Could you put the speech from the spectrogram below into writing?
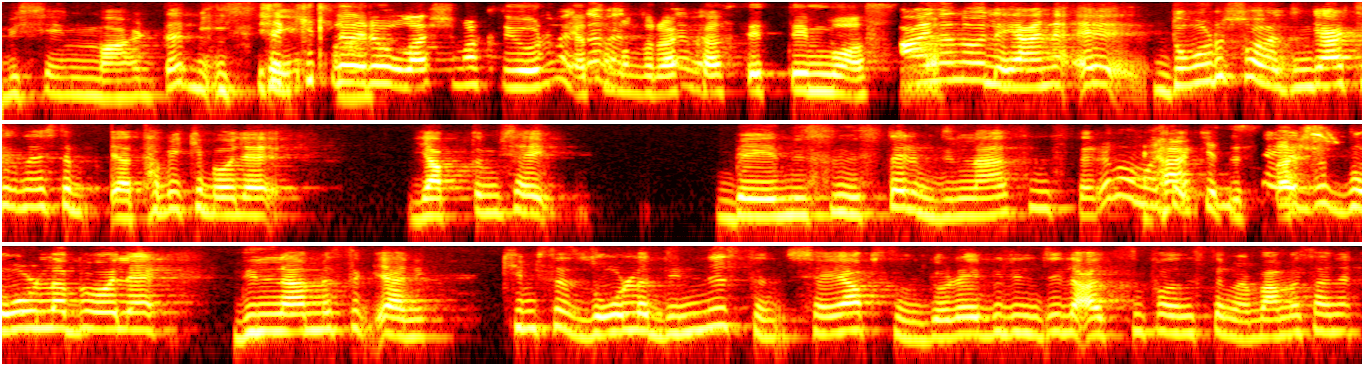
bir şeyim vardı. Bir İşte isteğim kitlelere vardı. ulaşmak diyorum ya Evet, tam evet, olarak evet. kastettiğim bu aslında. Aynen öyle yani e, doğru söyledin gerçekten işte ya tabii ki böyle yaptığım şey beğenilsin isterim, dinlensin isterim ama Herkes ister. zorla böyle dinlenmesi yani kimse zorla dinlesin, şey yapsın, görev bilinciyle açsın falan istemiyorum. Ben mesela hani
